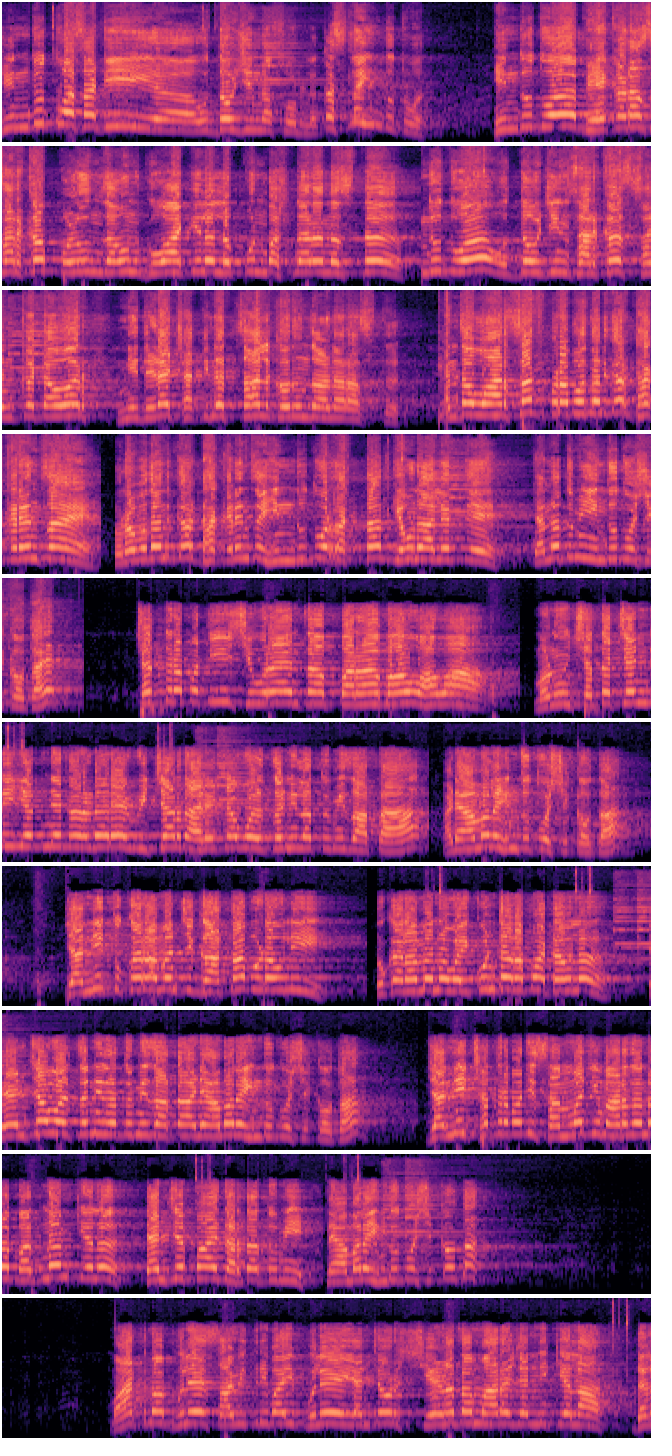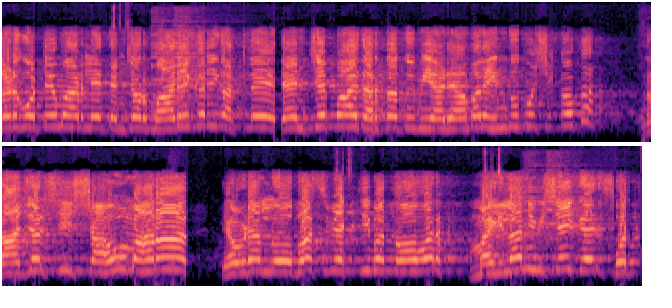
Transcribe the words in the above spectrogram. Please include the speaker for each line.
Speaker 1: हिंदुत्वासाठी उद्धवजींना सोडलं. कसलं हिंदुत्व? हिंदुत्व भेकडासारखं पळून जाऊन गुवाहाटीला लपून बसणारं नसतं. हिंदुत्व उद्धवजींसारखं संकटावर निधड्या छातीनं चाल करून जाणार असतं. त्यांचा वारसाच प्रबोधनकार ठाकरेंचा आहे. प्रबोधनकार ठाकरेंचं हिंदुत्व रक्तात घेऊन आलेत ते. त्यांना तुम्ही हिंदुत्व शिकवताय? छत्रपती शिवरायांचा पराभव व्हावा. म्हणून शतचंडी यज्ञ करणाऱ्या विचारधारेच्या वळचणीला तुम्ही जाता आणि आम्हाला हिंदुत्व शिकवता? ज्यांनी तुकारामांची गाथा बुडवली तुकारामांना वैकुंठाला पाठवलं त्यांच्या वळचणीला तुम्ही जाता आणि आम्हाला हिंदुत्व शिकवता. ज्यांनी छत्रपती संभाजी महाराजांना बदनाम केलं त्यांचे पाय धरता तुम्ही आणि आम्हाला हिंदुत्व शिकवता. महात्मा फुले सावित्रीबाई फुले यांच्यावर शेणाचा महाराज यांनी केला दगडगोटे मारले त्यांच्यावर मारेकरी घातले त्यांचे पाय धरता तुम्ही आणि आम्हाला हिंदुत्व शिकवता. राजर्षी शाहू महाराज एवढ्या लोभस व्यक्तिमत्वावर महिलांविषयी गैर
